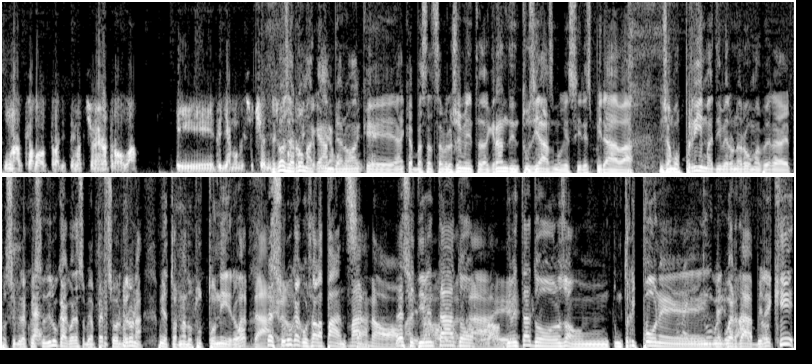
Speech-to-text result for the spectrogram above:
un'altra volta la sistemazione la trova, e vediamo che succede. Le cose a Roma cambiano anche, anche, abbastanza velocemente dal grande entusiasmo che si respirava diciamo, prima di Verona Roma per il possibile acquisto eh. di Lukaku. Adesso abbiamo perso il Verona, quindi è tornato tutto nero. Dai, adesso no. Lukaku ha la panza. No, adesso è diventato, no, diventato so, un, un, trippone inguardabile che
